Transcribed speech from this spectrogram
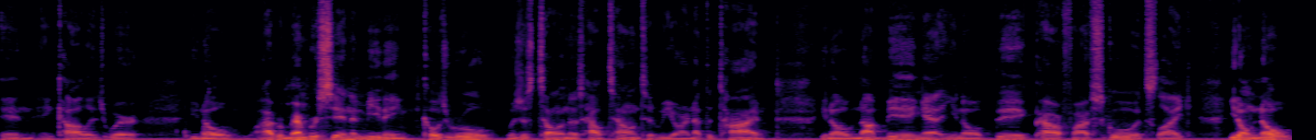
in in college where you know i remember sitting in a meeting coach Rhule was just telling us how talented we are and at the time you know, not being at, you know, a big Power Five school, it's like you don't know,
